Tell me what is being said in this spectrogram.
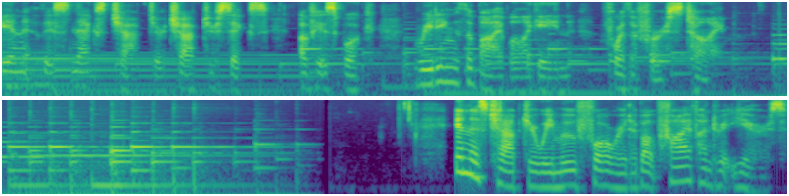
in this next chapter, chapter 6 of his book, Reading the Bible Again for the First Time. In this chapter, we move forward about 500 years.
